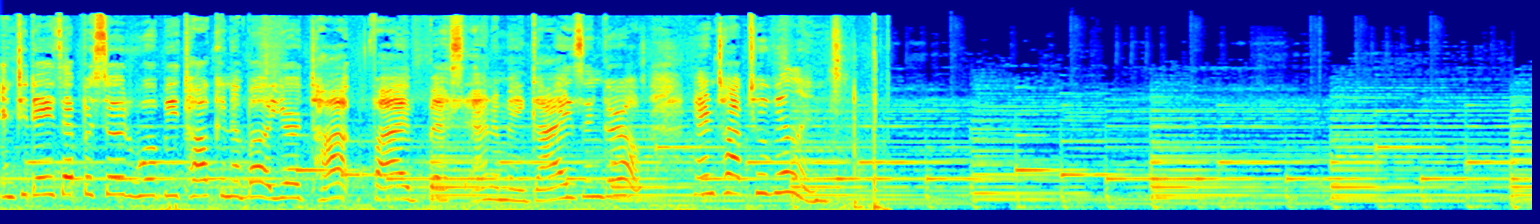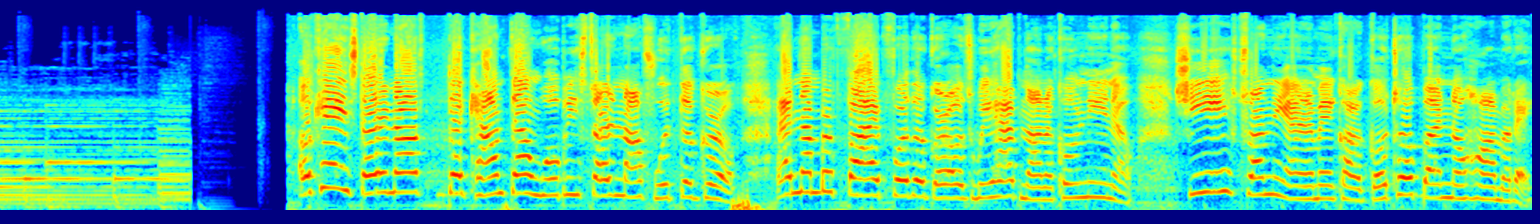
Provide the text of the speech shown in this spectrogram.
In today's episode, we'll be talking about your top 5 best anime guys and girls, and top 2 villains. Okay, starting off the countdown, we'll be starting off with the girls. At number 5 for the girls, we have Nakano Nino. She is from the anime called Goto Bun no Hamare.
